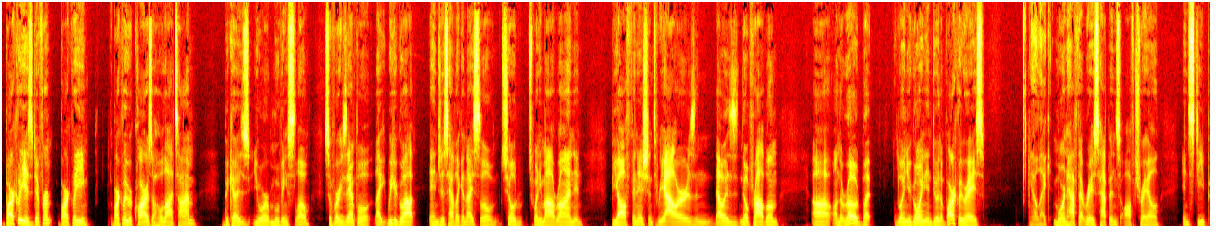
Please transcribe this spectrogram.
Barkley is different. Barkley Barkley requires a whole lot of time because you're moving slow. So, for example, like we could go out and just have like a nice little chilled 20 mile run and be all finished in three hours, and that was no problem uh, on the road. But when you're going and doing a Barkley race, you know, like more than half that race happens off trail in steep,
